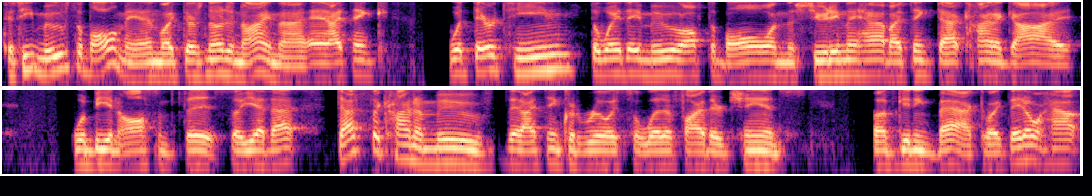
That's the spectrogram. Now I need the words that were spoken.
Because he moves the ball, man. Like there's no denying that. And I think with their team, the way they move off the ball and the shooting they have, I think that kind of guy would be an awesome fit. So yeah, that that's the kind of move that I think would really solidify their chance of getting back. Like they don't have,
